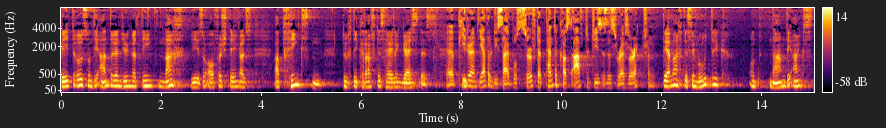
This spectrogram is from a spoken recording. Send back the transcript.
Petrus und die anderen Jünger dienten nach Jesu Auferstehung als ab Pfingsten durch die Kraft des Heiligen Geistes. Uh, Peter and the other disciples served at Pentecost after Jesus' resurrection. Der machte sie mutig und nahm die Angst.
